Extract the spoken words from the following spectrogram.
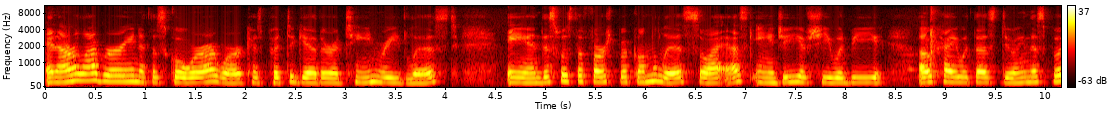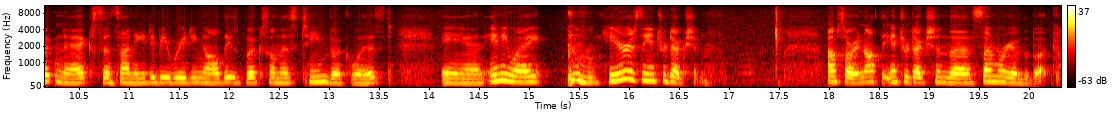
And our librarian at the school where I work has put together a teen read list. And this was the first book on the list, so I asked Angie if she would be okay with us doing this book next since I need to be reading all these books on this teen book list. And anyway, here is the introduction. I'm sorry, not the introduction, the summary of the book.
